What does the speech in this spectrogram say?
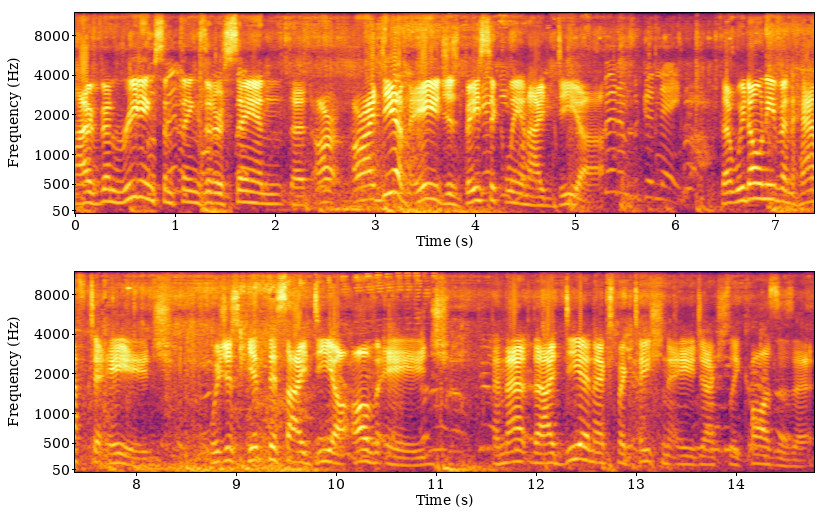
I've been reading some things that are saying that our, our idea of age is basically an idea. That we don't even have to age. We just get this idea of age. And that the idea and expectation of age actually causes it.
